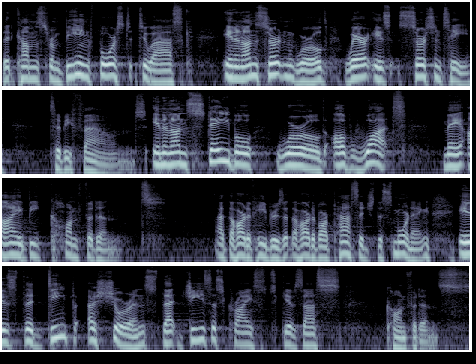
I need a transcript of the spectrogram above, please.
that comes from being forced to ask in an uncertain world, where is certainty to be found? In an unstable world, of what may I be confident? At the heart of Hebrews, at the heart of our passage this morning, is the deep assurance that Jesus Christ gives us confidence.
